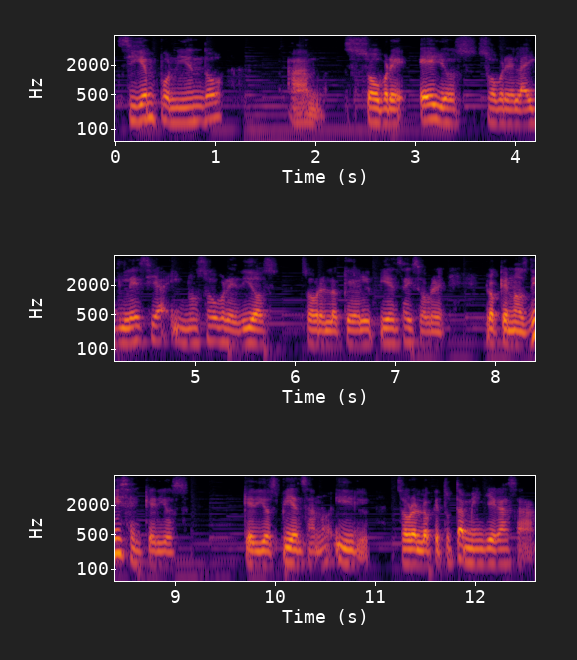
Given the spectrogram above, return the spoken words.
siguen poniendo sobre ellos, sobre la iglesia y no sobre Dios sobre lo que Él piensa y sobre lo que nos dicen que Dios, que Dios piensa, ¿no? Y sobre lo que tú también llegas a,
